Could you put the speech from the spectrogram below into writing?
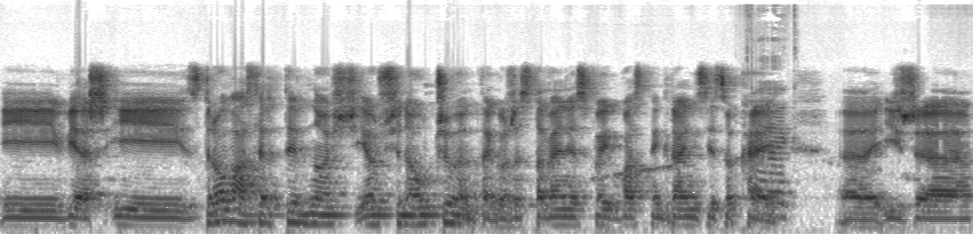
I wiesz, i zdrowa asertywność, ja już się nauczyłem tego, że stawianie swoich własnych granic jest ok. Tak. I że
